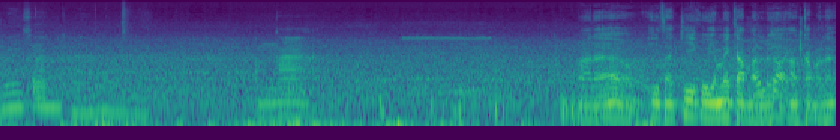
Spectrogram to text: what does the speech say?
ไม่สนทางทำหน้ามาแล้วอิซากิกูยังไม่กลับมาเลยเอากลับมาแล้ว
